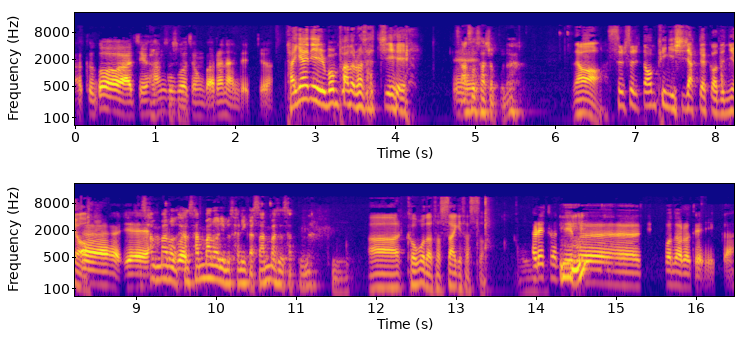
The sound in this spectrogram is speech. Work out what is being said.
아, 그거 아직 아, 한국어 정발은 안 됐죠. 당연히 일본판으로 샀지 예. 싸서 사셨구나. 어 슬슬 덤핑이 시작됐거든요 아, 예. 3만 원, 그거 한 3만 원이면 사니까 싼 맛에 샀구나. 음. 아 그거보다 더 싸게 샀어 할리톤님은 일본어로 되니까.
